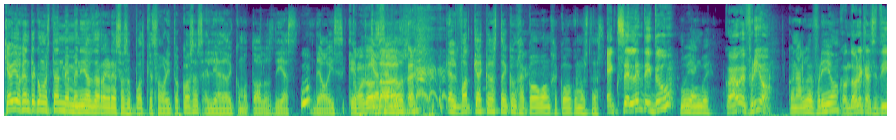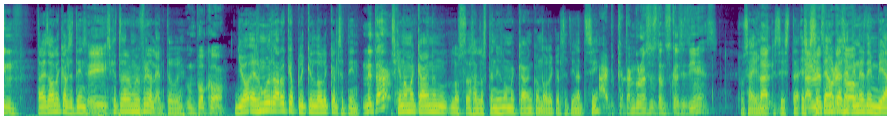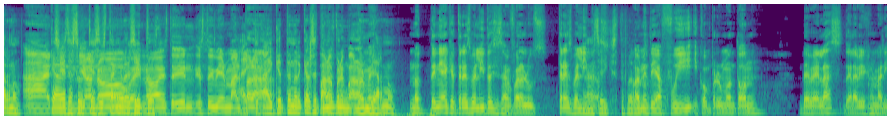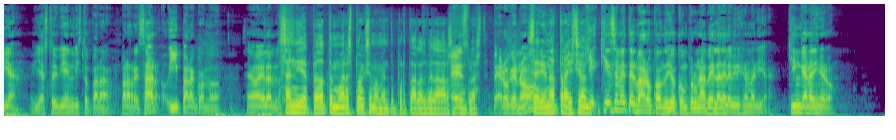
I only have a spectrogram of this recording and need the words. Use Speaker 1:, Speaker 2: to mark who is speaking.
Speaker 1: ¿Qué ha habido, gente? ¿Cómo están? Bienvenidos de regreso a su podcast favorito, Cosas. El día de hoy, como todos los días de hoy, que,
Speaker 2: Uh. Como todos
Speaker 1: que hacemos el podcast que estoy con Jacobo. Juan Jacobo, ¿cómo estás?
Speaker 2: Excelente, ¿y tú?
Speaker 1: Muy bien, güey.
Speaker 2: Con algo de frío,
Speaker 1: Con algo de frío.
Speaker 2: con doble calcetín,
Speaker 1: ¿Traes doble calcetín?
Speaker 2: Sí.
Speaker 1: Es que tú eres muy friolento, güey.
Speaker 2: un poco.
Speaker 1: Yo, es muy raro que aplique el doble calcetín.
Speaker 2: ¿Neta?
Speaker 1: Es que no me caben en los, o sea, los tenis no me caben con doble calcetín. ¿A ti sí?
Speaker 2: Ay, ¿qué tan gruesos están tus calcetines?
Speaker 1: Pues hay
Speaker 2: Tal-
Speaker 1: unos que sí están. Es que sí tengo
Speaker 2: eso-
Speaker 1: calcetines de invierno.
Speaker 2: Ah,
Speaker 1: que a veces
Speaker 2: ching,
Speaker 1: que sí
Speaker 2: no,
Speaker 1: están
Speaker 2: güey,
Speaker 1: gruesitos.
Speaker 2: No, estoy bien, estoy bien mal
Speaker 1: Hay,
Speaker 2: para...
Speaker 1: que, hay que tener
Speaker 2: para
Speaker 1: calcetines de, de
Speaker 2: prepararme.
Speaker 1: invierno.
Speaker 2: No, tenía que tres velitas y se me fue la luz. Tres velitas.
Speaker 1: Ah, sí, que se te fue la
Speaker 2: Obviamente ya fui y compré un montón de velas de la Virgen María. Y ya estoy bien listo para, para rezar y para cuando se me vaya la luz.
Speaker 1: O sea, ni de pedo te mueres próximamente por todas las veladas que
Speaker 2: Es-
Speaker 1: compraste.
Speaker 2: Espero que no.
Speaker 1: Sería una traición.
Speaker 2: ¿Qui- ¿Quién se mete el varo cuando yo compro una vela de la Virgen María? ¿Quién gana dinero?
